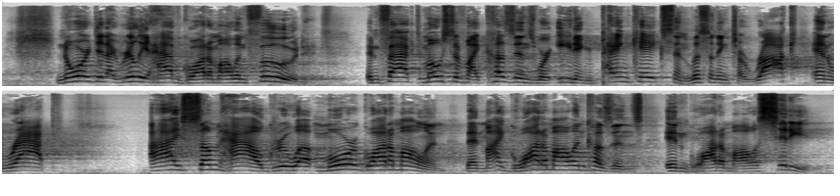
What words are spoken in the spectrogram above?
nor did I really have Guatemalan food. In fact, most of my cousins were eating pancakes and listening to rock and rap I somehow grew up more Guatemalan than my Guatemalan cousins in Guatemala City.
